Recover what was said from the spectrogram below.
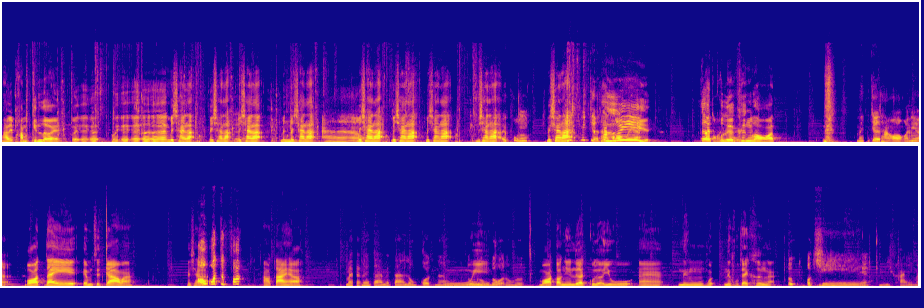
มาไปพัมกลิ้นเลยเอ้ยเอ้ยเอ้ยเอ้ยเอ้ยเอ้ยไม่ใช่ละไม่ใช่ละไม่ใช่ละมันไม่ใช่ละไม่ใช่ละไม่ใช่ละไม่ใช่ละไม่ใช่ละไอ้ผมไม่ใช่ละไม่เจอทางออกเลยเลือดูเหลือครึ่งหลอด ไม่เจอทางออกอะเนี่ยบอสได้ M79 มาไม่ใช่เอา what the fuck เอาตายเหรอ ไม่ไม่ตายไม่ตายหลงกดนะโอ้ย ลงโดดลงโดดบอสตอนนี้เลือดกูเหลืออยู่อ่าหนึ่งหัวหนึ่งหัวใจครึ่งอะอึ๊บโอเค มีใครไหม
